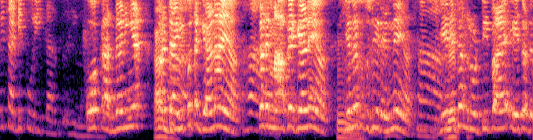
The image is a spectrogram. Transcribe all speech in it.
ਵੀ ਸਾਡੀ ਪੂਰੀ ਕਰ ਦਿਓ ਇਹ ਉਹ ਕਰ ਦੇਣੀ ਆ। ਤੁਹਾਡਾ ਹੀ ਪੁੱਤ ਗਹਿਣਾ ਆ। ਤੁਹਾਡੇ ਮਾਪੇ ਗਹਿਣੇ ਆ। ਜਿਹਨਾਂ ਕੋਲ ਤੁਸੀਂ ਰਹਿੰਦੇ ਆ। ਜਿਹਨੇ ਤੁਹਾਨੂੰ ਰੋਟੀ ਪਾਏ ਇਹ ਤੁਹਾਡੇ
